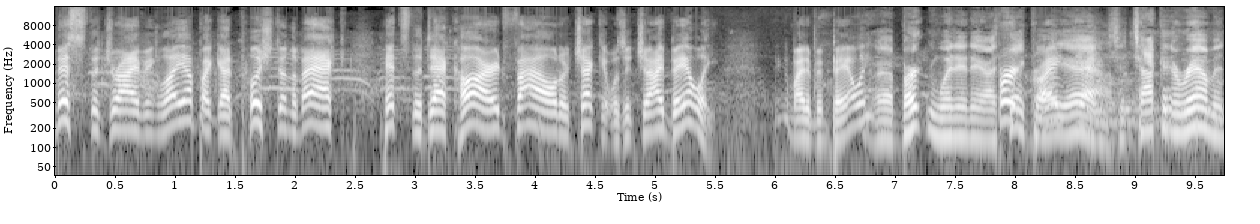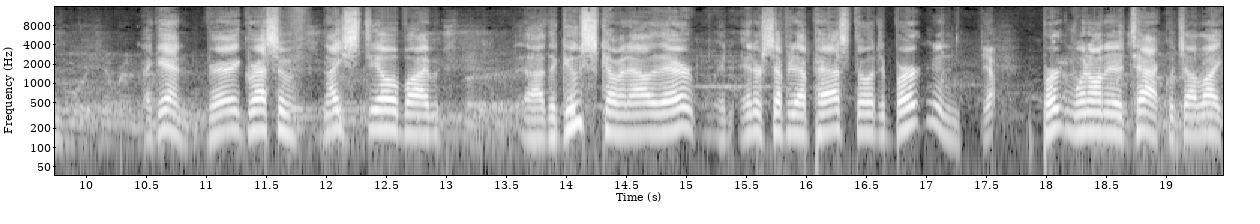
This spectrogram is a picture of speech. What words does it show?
Missed the driving layup. I got pushed in the back. Hits the deck hard. Fouled or check it. Was it Dji Bailey? I think it might have been Bailey. Uh, Burton went in there, I Burton, think, right? right? Yeah, Yeah. he's attacking the rim, and again, very aggressive. Nice steal by uh, the Goose coming out of there, and intercepted that pass, throw it to Burton, and Yep. Burton went on an attack, which I like.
